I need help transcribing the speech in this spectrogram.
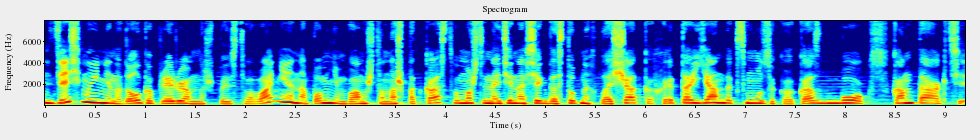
Здесь мы ненадолго прервем наше повествование. Напомним вам, что наш подкаст вы можете найти на всех доступных площадках. Это Яндекс Музыка, Кастбокс, ВКонтакте,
